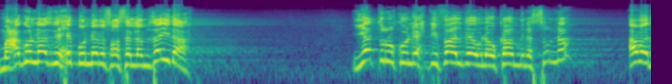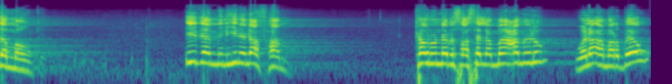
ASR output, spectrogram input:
معقول ناس بيحبوا النبي صلى الله عليه وسلم زي ده. يتركوا الاحتفال به ولو كان من السنة؟ أبدا ما ممكن. إذا من هنا نفهم. كون النبي صلى الله عليه وسلم ما عملوا ولا أمر به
